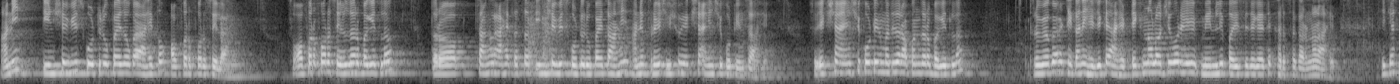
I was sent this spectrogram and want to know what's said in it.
आणि तीनशे वीस कोटी रुपये जो काय आहे तो ऑफर फॉर सेल आहे. सो ऑफर फॉर सेल जर बघितलं तर चांगलं आहे तसं तीनशे वीस कोटी रुपयाचं आहे आणि फ्रेश इश्यू एकशे ऐंशी कोटींचा आहे. सो एकशे ऐंशी कोटींमध्ये जर आपण जर बघितलं तर वेगवेगळ्या ठिकाणी हे जे काही आहे टेक्नॉलॉजीवर हे मेनली पैसे जे काही ते खर्च करणार आहेत. ठीक आहे?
